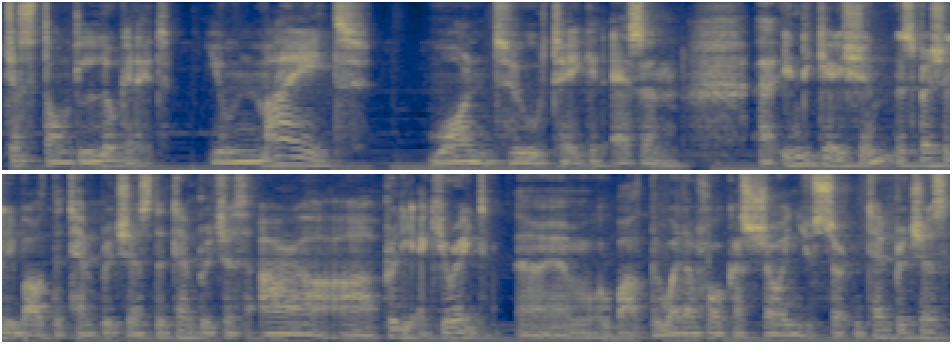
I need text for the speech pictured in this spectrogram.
Just don't look at it. You might want to take it as an uh, indication, especially about the temperatures. The temperatures are, are pretty accurate um, about the weather forecast showing you certain temperatures,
